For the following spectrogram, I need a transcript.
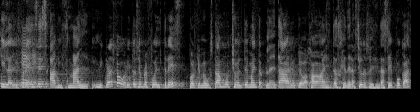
y la diferencia es abismal. Mi Crash favorito siempre fue el 3 porque me gustaba mucho el tema interplanetario que bajaba a distintas generaciones o distintas épocas.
